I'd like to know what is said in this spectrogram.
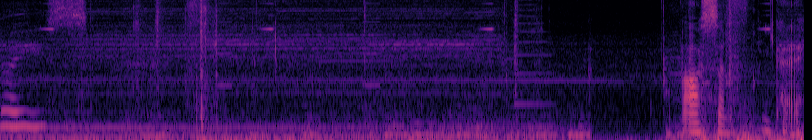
Nice. Awesome. Okay.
